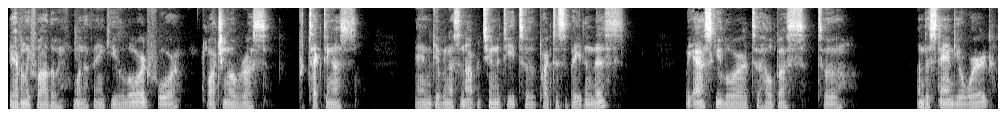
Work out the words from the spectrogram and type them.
Dear Heavenly Father, we want to thank you, Lord, for watching over us, protecting us, and giving us an opportunity to participate in this. We ask you, Lord, to help us to understand your word,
